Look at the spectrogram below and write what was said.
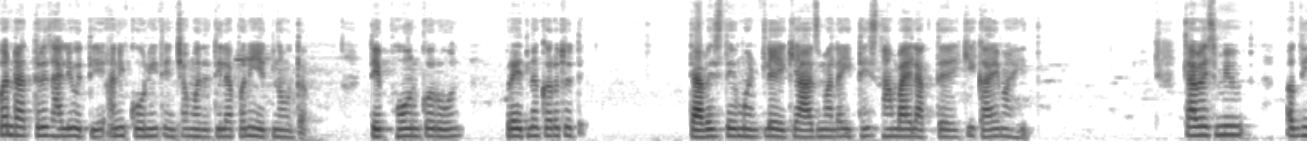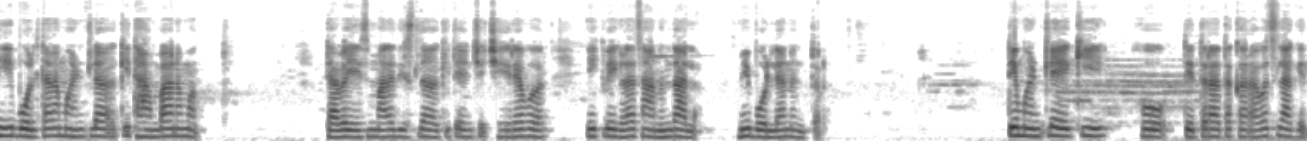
पण रात्र झाली होती आणि कोणी त्यांच्या मदतीला पण येत नव्हतं. ते फोन करून प्रयत्न करत होते. त्यावेळेस ते म्हटले की आज मला इथेच थांबायला लागतं आहे की काय माहीत? त्यावेळेस मी अगदी बोलताना म्हटलं की थांबा ना मग. त्यावेळेस मला दिसलं की त्यांच्या चेहऱ्यावर एक वेगळाच आनंद आला मी बोलल्यानंतर. ते म्हटले की हो ते तर आता करावंच लागेल.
